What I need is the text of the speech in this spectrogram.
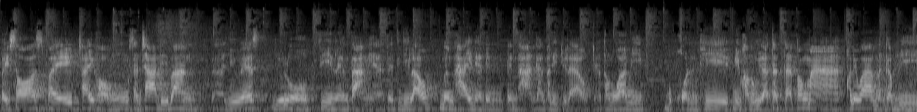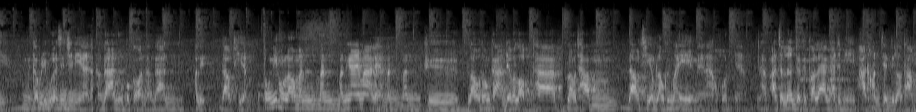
ไปซอร์สไปใช้ของสัญชาตินี้บ้างอ่า US ยุโรปจีนอะไรต่างๆเนี่ยแต่จริงๆแล้วเมืองไทยเนี่ยเป็นเป็นฐานการผลิตอยู่แล้ว ต้องบอกว่ามีบุคคลที่มีความรู้อยู่แล้วแต่แต่ต้องมาเขาเรียกว่าเหมือนกับ V เหมือนกับ reverse engineer ทางด้านอุปกรณ์ทางด้านผลิตดาวเทียม ตรงนี้ของเรามันมันมันง่ายมากเลยมันมันคือเราต้องการ develop ถ้าเราทำดาวเทียมเราขึ้นมาเองในอนาคตเนี่ยนะครับอาจจะเริ่มจากตอนแรกอาจจะมีพาร์ทคอนเทนต์ที่เราทำ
